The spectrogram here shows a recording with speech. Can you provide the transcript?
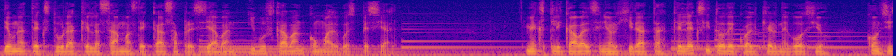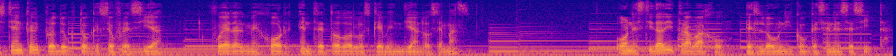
de una textura que las amas de casa apreciaban y buscaban como algo especial. Me explicaba el señor Girata que el éxito de cualquier negocio consistía en que el producto que se ofrecía fuera el mejor entre todos los que vendían los demás. Honestidad y trabajo es lo único que se necesita.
